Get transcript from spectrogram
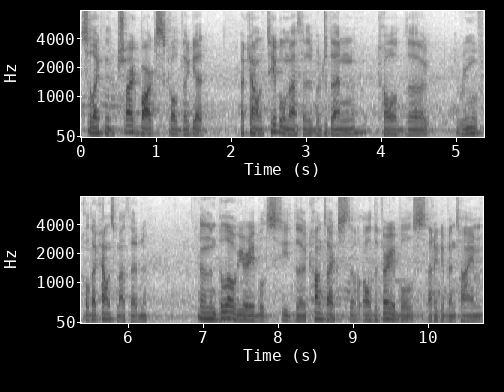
selecting the checkbox called the get account table method, which then called the remove cold accounts method. And then below, you're able to see the context of all the variables at a given time.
